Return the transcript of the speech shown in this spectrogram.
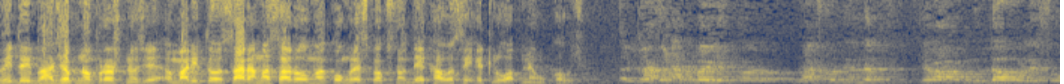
હવે તો એ ભાજપનો પ્રશ્ન છે. અમારી તો સારામાં સારો અમારા કોંગ્રેસ પક્ષનો દેખાવ હશે એટલું આપને હું કહું છું. રાજકોટની અંદર કેવા મુદ્દાઓ લેશો?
